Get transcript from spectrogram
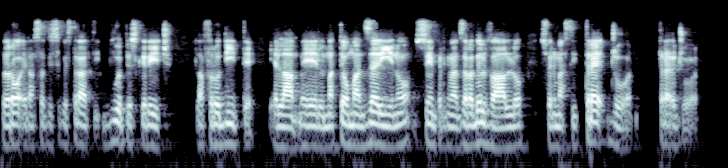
però erano stati sequestrati due pescherecci, l'Afrodite e, la- e il Matteo Mazzarino, sempre di Mazzara del Vallo, sono rimasti tre giorni, tre giorni.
